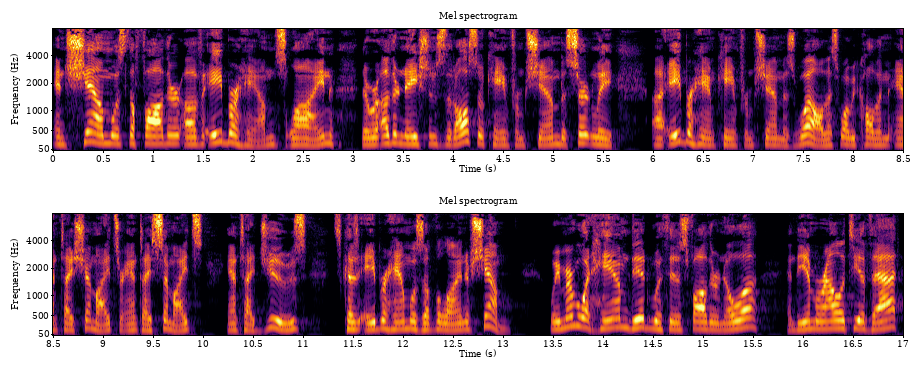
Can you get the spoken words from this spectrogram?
And Shem was the father of Abraham's line. There were other nations that also came from Shem, but certainly uh, Abraham came from Shem as well. That's why we call them anti-Shemites or anti-Semites, anti-Jews. It's because Abraham was of the line of Shem. We remember what Ham did with his father Noah and the immorality of that.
